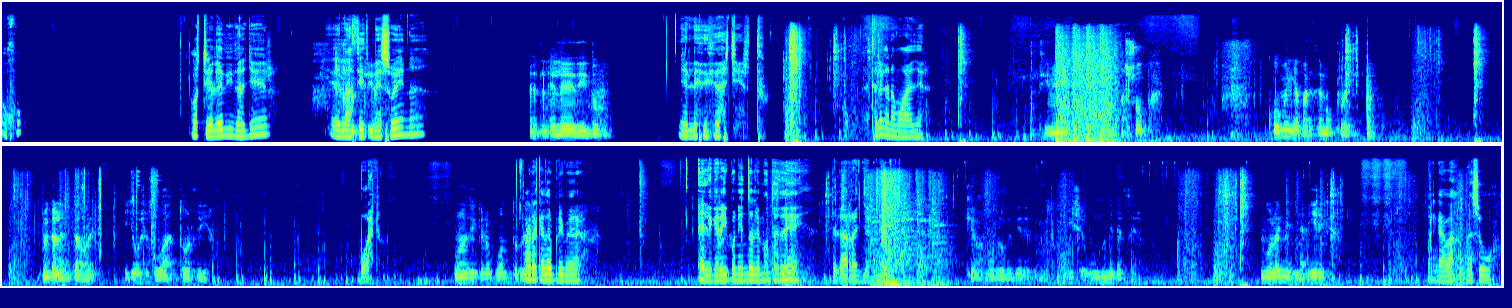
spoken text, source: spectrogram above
Ojo. Hostia, el edit de ayer. El acid Hostia. me suena. El, el tú. Y el edit de ayer, tú. A este le ganamos ayer. Tiene una sopa. Come y aparecemos por ahí. Me he calentado, ¿eh? Y llevo sin jugar todos los días. Bueno, Uno dice que no puedo todo el ahora día. queda primero. El Grey poniéndole motes de, de la Ranger. ¿no? Que vamos lo que quede. Ni segundo ni tercero. Tengo la y la verga. Venga, va, me subo.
